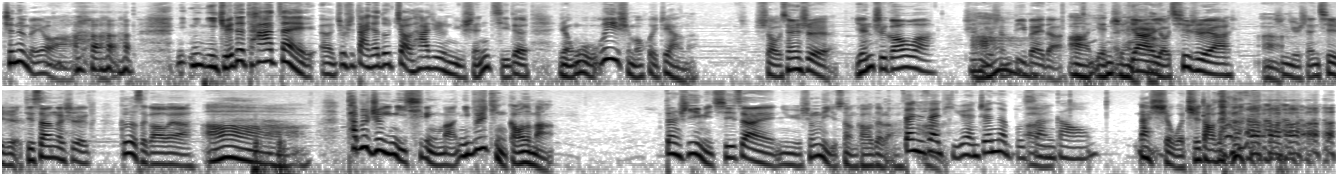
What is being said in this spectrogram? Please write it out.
真的没有啊！你你你觉得她在呃，就是大家都叫她就是女神级的人物，为什么会这样呢？首先是颜值高啊，这是女神必备的啊，颜值。第二有气质呀，啊是女神气质。第三个是个子高呀，哦，他不是只有一米七零吗？你不是挺高的吗？但是一米七在女生里算高的了。但是在体院真的不啊算高。那是我知道的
